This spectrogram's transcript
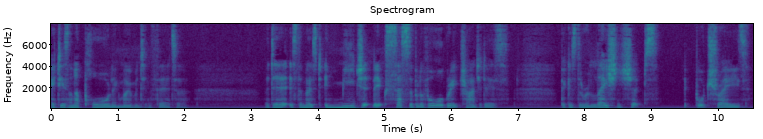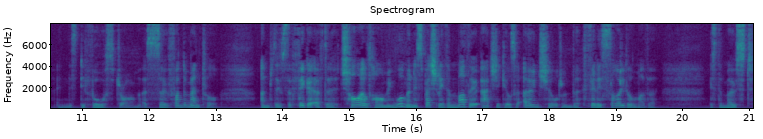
It is an appalling moment in theatre. Medea is the most immediately accessible of all Greek tragedies because the relationships it portrays in this divorce drama are so fundamental and there's the figure of the child harming woman, especially the mother who actually kills her own children, the filicidal mother, is the most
